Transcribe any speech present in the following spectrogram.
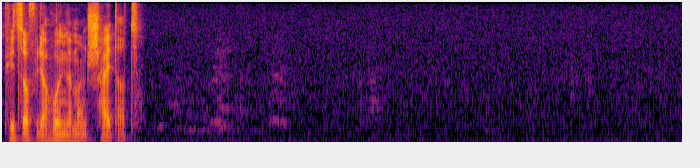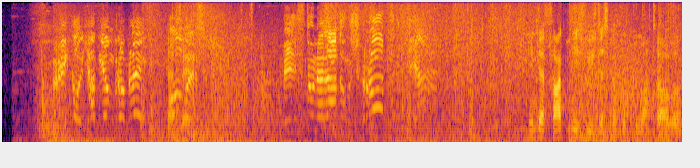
viel zu oft wiederholen, wenn man scheitert. Perfekt. Willst du eine Ladung Schrott? Ja. Hinterfragt nicht, wie ich das kaputt gemacht habe.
